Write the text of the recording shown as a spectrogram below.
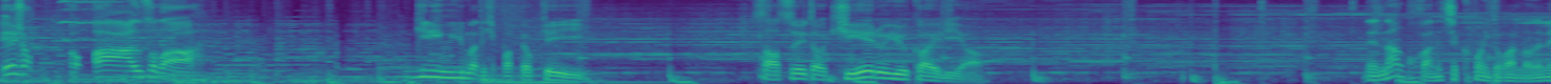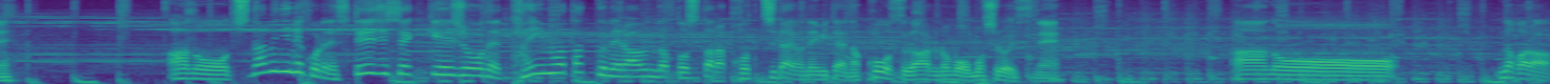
ト。よいしょ。ああ嘘だ。ギリギリまで引っ張って OK さあ続いては消える床エリア。ね何個かねチェックポイントがあるのでね。あのちなみにねこれねステージ設計上ねタイムアタック狙うんだとしたらこっちだよねみたいなコースがあるのも面白いですね。あのー、だから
